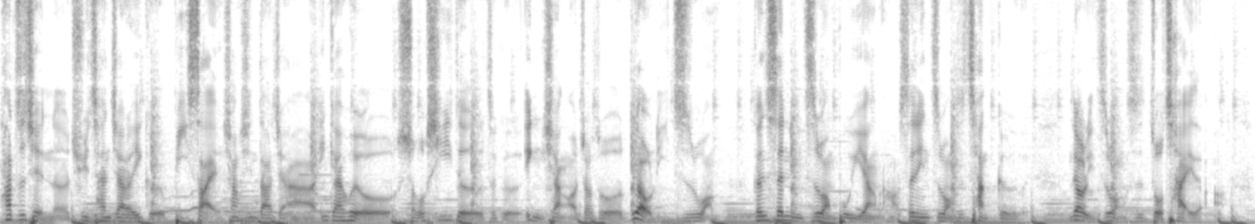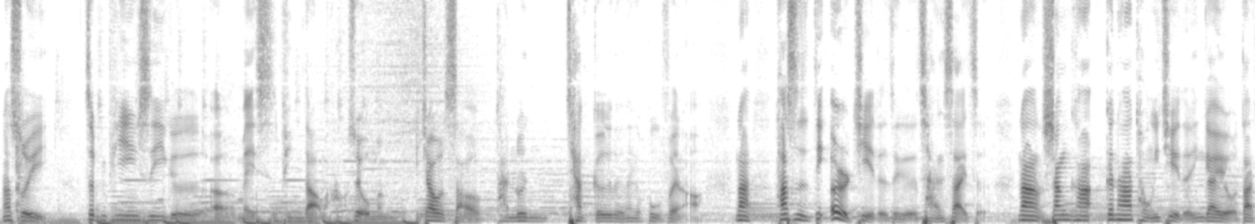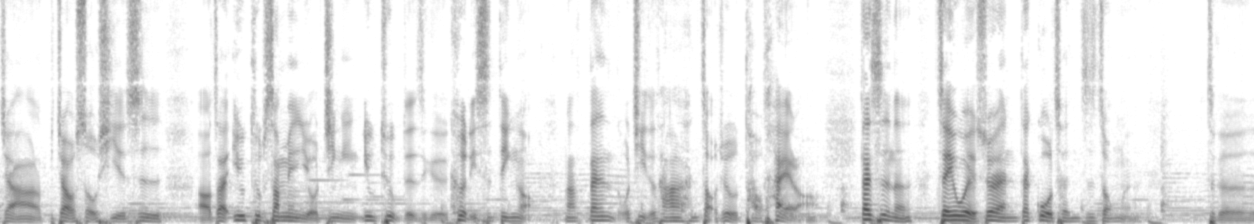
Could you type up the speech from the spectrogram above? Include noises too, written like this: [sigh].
他之前呢去参加了一个比赛，相信大家应该会有熟悉的这个印象啊，叫做《料理之王》，跟《森林之王》不一样了哈，《森林之王》是唱歌的，《料理之王》是做菜的啊。那所以这毕竟是一个呃美食频道嘛，所以我们比较少谈论唱歌的那个部分啊。那他是第二届的这个参赛者。那像他跟他同一届的，应该有大家比较熟悉的是，哦，在 YouTube 上面有经营 YouTube 的这个克里斯汀哦。那但是我记得他很早就淘汰了啊。但是呢，这一位虽然在过程之中呢，这个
